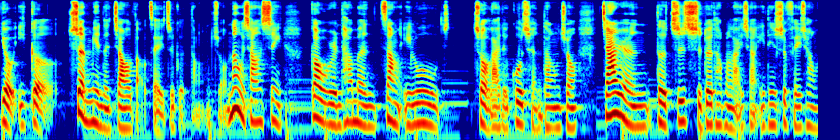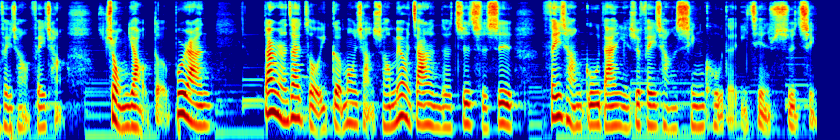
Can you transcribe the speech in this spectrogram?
有一个正面的教导在这个当中。那我相信告五人他们这样一路走来的过程当中，家人的支持对他们来讲一定是非常非常非常重要的。不然，当人在走一个梦想的时候，没有家人的支持是非常孤单，也是非常辛苦的一件事情。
